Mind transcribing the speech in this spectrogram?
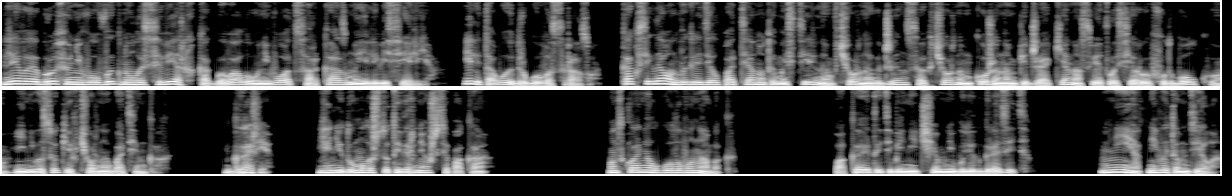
Левая бровь у него выгнулась вверх, как бывало у него от сарказма или веселья. Или того и другого сразу. Как всегда, он выглядел подтянутым и стильным в черных джинсах, черном кожаном пиджаке на светло-серую футболку и невысоких черных ботинках. «Гарри, я не думала, что ты вернешься пока...» Он склонил голову на бок. «Пока это тебе ничем не будет грозить?» «Нет, не в этом дело.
